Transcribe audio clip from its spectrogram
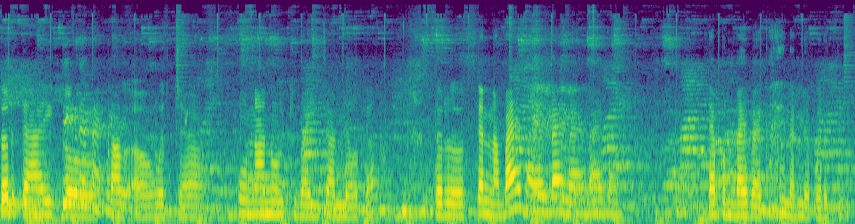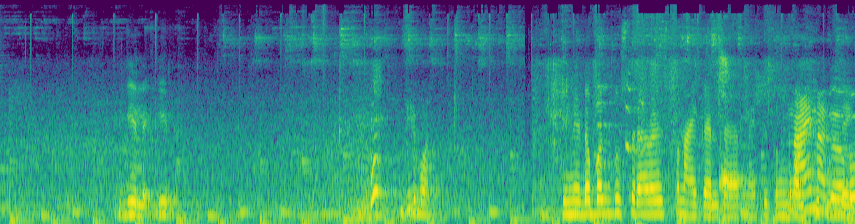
तर त्या एक का वरच्या कोण अनोळखी बाई चालल्या होत्या. तर त्यांना bye bye bye bye bye bye. त्या पण बाय बाय करायला लागल्या परत. गेले गेले. घे बॉल तिने डबल दुसऱ्या वेळेस पण ऐकायला तयार नाही तिथून नाही ना ग.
